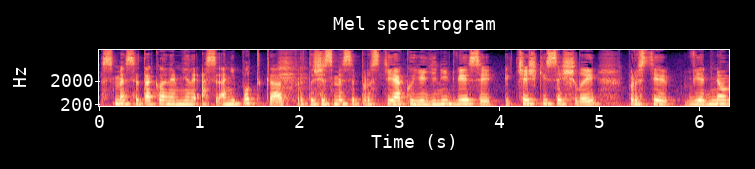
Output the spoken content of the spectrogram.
jsme se takhle neměli asi ani potkat, protože jsme se prostě jako jediný dvě se, Češky sešli prostě v jednom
